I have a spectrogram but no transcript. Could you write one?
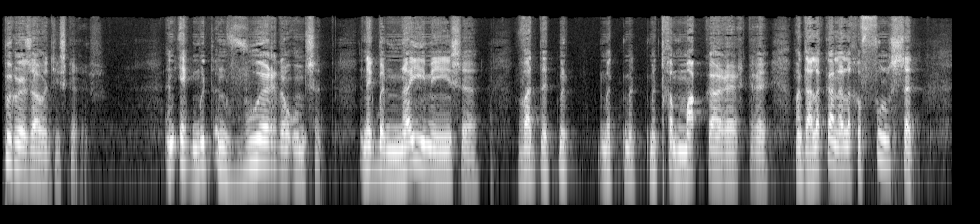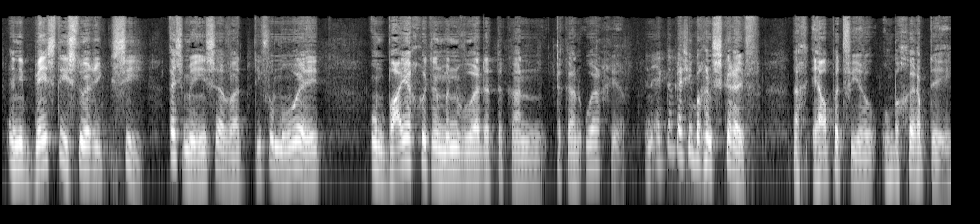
prosa wat jy skryf. En ek moet in woorde omsit en ek beny mense wat dit met met met met gemak regkry want hulle kan hulle gevoel sit in die beste historiese is mense wat die vermoë het om baie goed in min woorde te kan te kan oorgee. En ek dink as jy begin skryf, dan help dit vir jou om begrip te hê.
